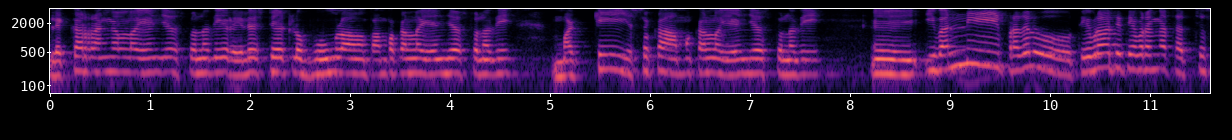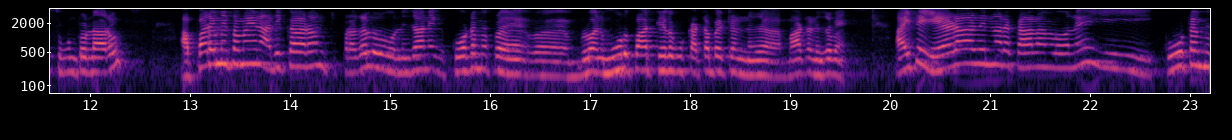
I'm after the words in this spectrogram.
లిక్కర్ రంగంలో ఏం చేస్తున్నది? రియల్ ఎస్టేట్లో భూముల పంపకంలో ఏం చేస్తున్నది? మట్టి ఇసుక అమ్మకంలో ఏం చేస్తున్నది? ఇవన్నీ ప్రజలు తీవ్రాతి తీవ్రంగా చర్చిస్తుకుంటున్నారు అపరిమితమైన అధికారం ప్రజలు నిజానికి కూటమి లోని మూడు పార్టీలకు కట్టబెట్టిన మాట నిజమే. అయితే ఏడాదిన్నర కాలంలోనే ఈ కూటమి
